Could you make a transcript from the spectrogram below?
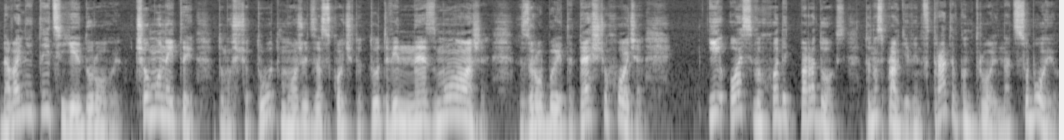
давай не йти цією дорогою. Чому не йти? Тому що тут можуть заскочити. Тут він не зможе зробити те, що хоче. І ось виходить парадокс. То насправді він втратив контроль над собою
